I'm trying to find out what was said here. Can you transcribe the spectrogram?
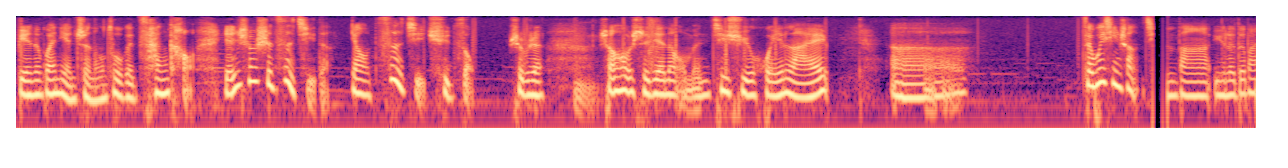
别人的观点只能做个参考，人生是自己的，要自己去走，是不是？稍后时间呢，我们继续回来，呃。在微信上，请把娱乐德巴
